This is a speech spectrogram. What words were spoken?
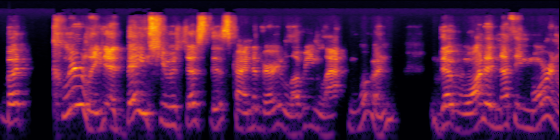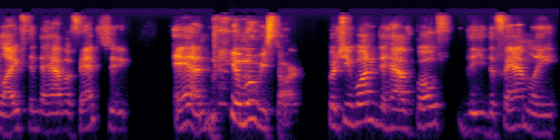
But clearly, at base, she was just this kind of very loving Latin woman that wanted nothing more in life than to have a fantasy and be a movie star. But she wanted to have both the the family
